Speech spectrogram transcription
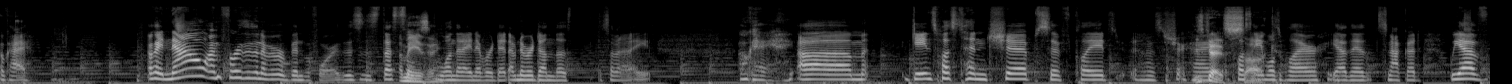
okay. Okay, now I'm further than I've ever been before. This is that's the Amazing. one that I never did. I've never done the, the seven and eight. Okay. Um, gains plus ten chips if played. uh, okay, guys plus eight suck. multiplier. Yeah, that's not good. We have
